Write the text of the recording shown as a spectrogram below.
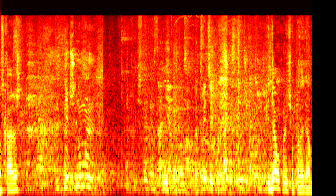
Что скажешь? Ні, все нормально. Идем к врачу подойдем.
